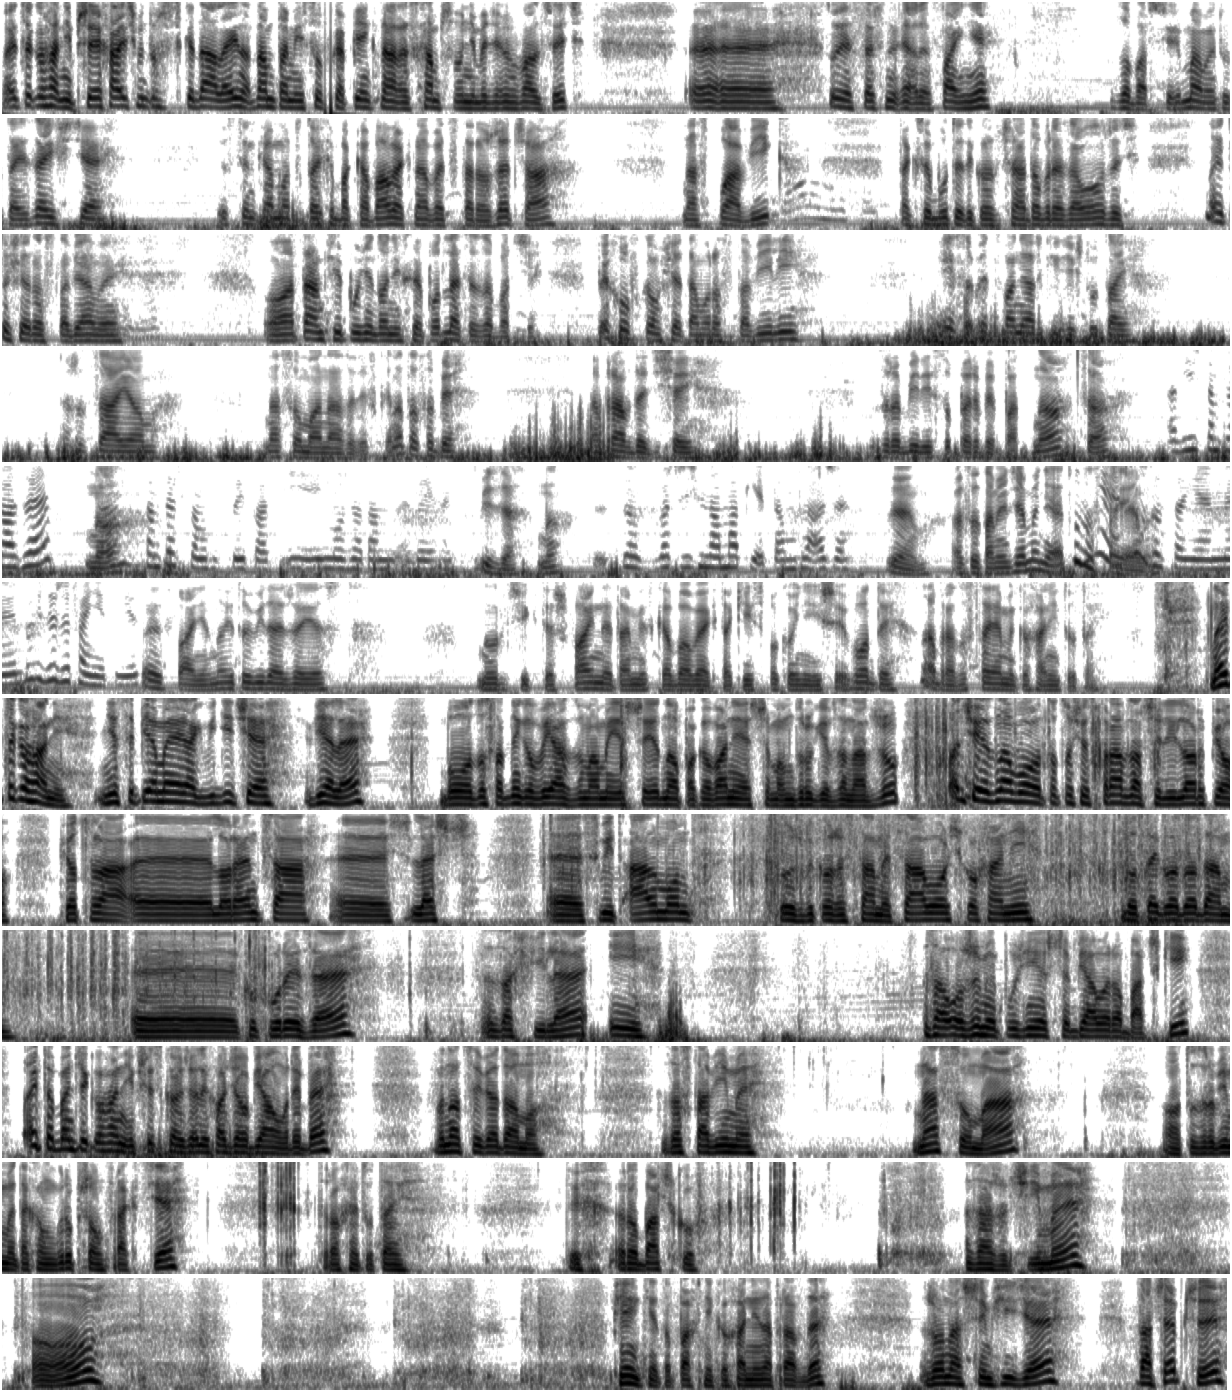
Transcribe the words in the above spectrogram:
No i co kochani, przyjechaliśmy troszeczkę dalej. No tamta miejscówka piękna, ale z chamstwem nie będziemy walczyć. Eee, tu jest też w miarę fajnie. Zobaczcie, mamy tutaj zejście. Justynka ma tutaj chyba kawałek nawet starorzecza na spławik. Także buty tylko trzeba dobre założyć. No i tu się rozstawiamy. O, a tam ci później do nich sobie podlecę, zobaczcie. Pychówką się tam rozstawili. I sobie cwaniaczki gdzieś tutaj rzucają na suma na zrywkę. No to sobie naprawdę dzisiaj zrobili super wypad. No, co? A widzisz tam plażę? No, Tam, tam też samochód stoi, patrz, i można tam dojechać. widzę, no, Co- Zobaczyliśmy na mapie tam plażę. wiem. Ale to tam jedziemy? Nie, tu Nie, zostajemy. tu zostajemy, bo widzę, że fajnie tu jest. To jest fajnie. No i tu widać, że jest nurcik też fajny. Tam jest kawałek takiej spokojniejszej wody. Dobra, zostajemy kochani tutaj. No i co kochani, nie sypiemy jak widzicie wiele, bo od ostatniego wyjazdu mamy jeszcze jedno opakowanie, jeszcze mam drugie w zanadrzu. No dzisiaj znowu to co się sprawdza, czyli Lorpio Piotra e, Lorenza, e, Leszcz e, Sweet Almond. Tu już wykorzystamy całość kochani. Do tego dodam e, kukurydzę za chwilę i założymy później jeszcze białe robaczki. No i to będzie kochani wszystko, jeżeli chodzi o białą rybę. W nocy wiadomo, zostawimy na suma. O, tu zrobimy taką grubszą frakcję. Trochę tutaj tych robaczków zarzucimy. O, Pięknie to pachnie, kochanie, naprawdę. Żona z czymś idzie. Zaczep czy?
